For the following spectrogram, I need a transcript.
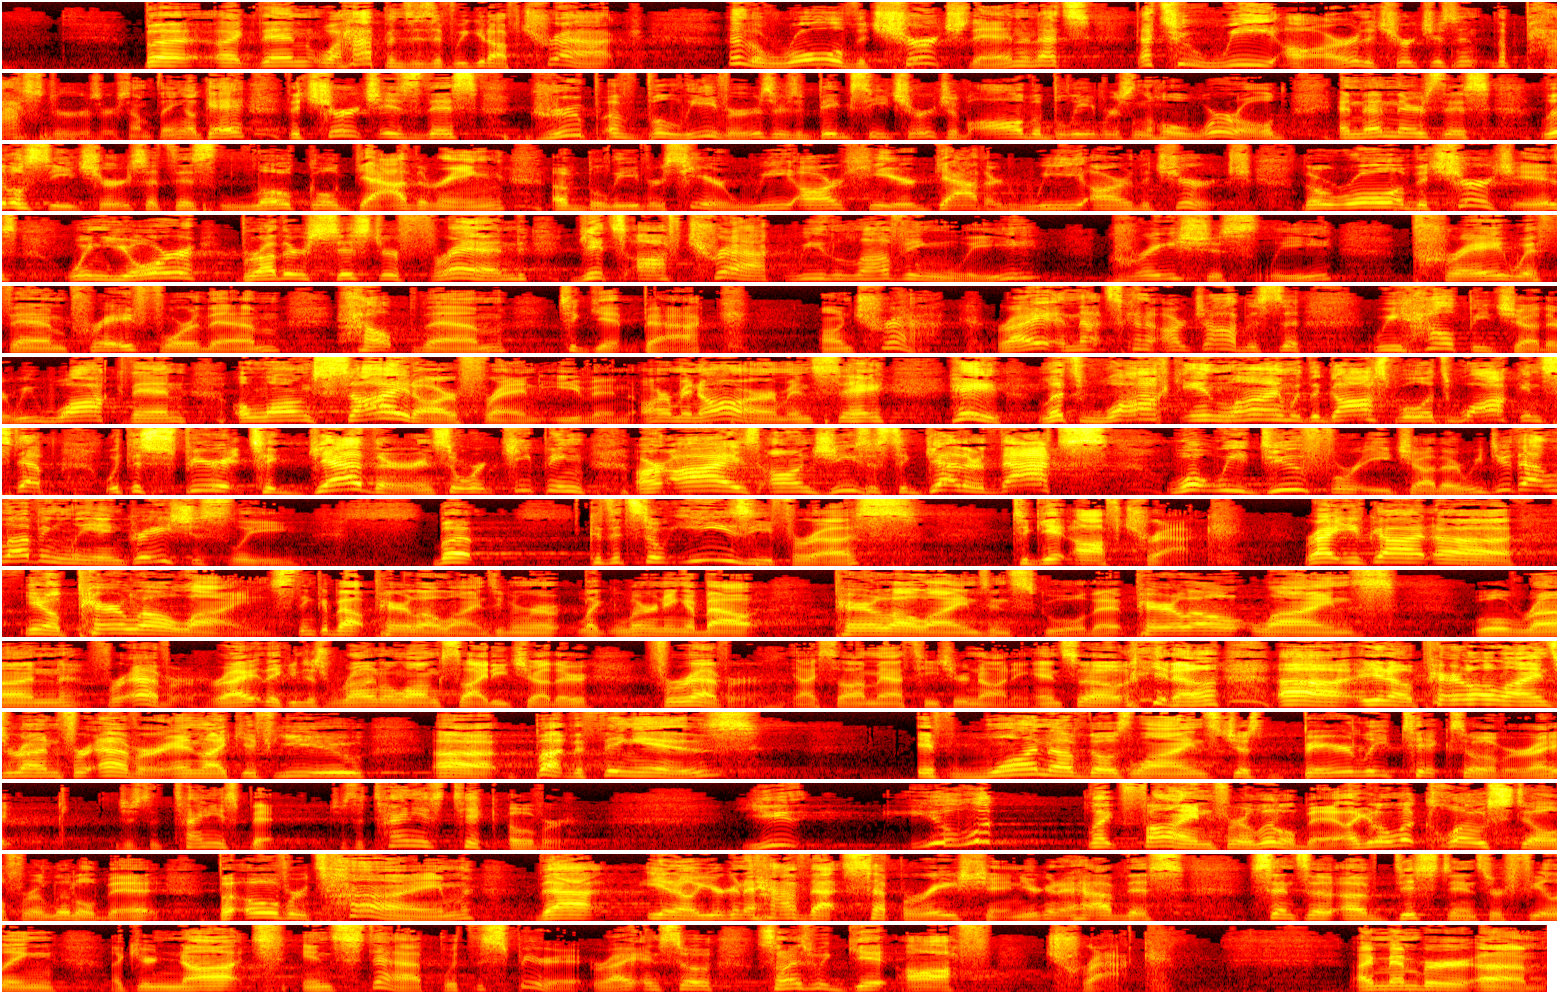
But like then what happens is if we get off track, and the role of the church then, and that's, that's who we are. The church isn't the pastors or something, okay? The church is this group of believers. There's a big C church of all the believers in the whole world. And then there's this little C church that's this local gathering of believers here. We are here gathered. We are the church. The role of the church is when your brother, sister, friend gets off track, we lovingly, graciously pray with them, pray for them, help them to get back on track, right? And that's kind of our job is to we help each other. We walk then alongside our friend even, arm in arm and say, "Hey, let's walk in line with the gospel. Let's walk in step with the spirit together." And so we're keeping our eyes on Jesus together. That's what we do for each other. We do that lovingly and graciously. But because it's so easy for us to get off track, right? You've got, uh, you know, parallel lines. Think about parallel lines, even like learning about parallel lines in school. That parallel lines will run forever, right? They can just run alongside each other forever. I saw a math teacher nodding. And so, you know, uh, you know, parallel lines run forever. And like if you, uh, but the thing is, if one of those lines just barely ticks over, right? Just the tiniest bit, just the tiniest tick over, you, you look like fine for a little bit. Like it'll look close still for a little bit, but over time, that, you know, you're going to have that separation. You're going to have this sense of, of, distance or feeling like you're not in step with the Spirit, right? And so sometimes we get off track. I remember, um,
